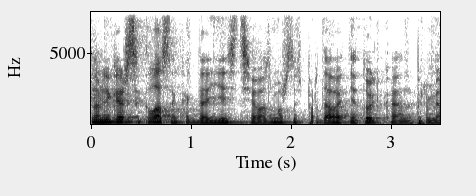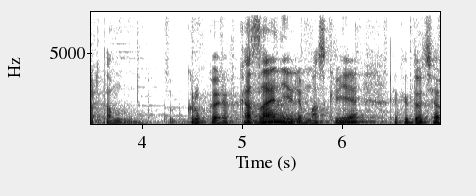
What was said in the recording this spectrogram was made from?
Но мне кажется, классно, когда есть возможность продавать не только, например, там, грубо говоря, в Казани или в Москве, а когда у тебя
